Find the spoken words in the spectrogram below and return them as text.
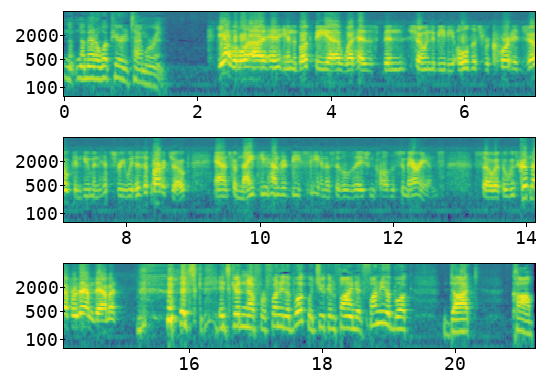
no, no matter what period of time we're in. Yeah, well, uh, in, in the book, the uh, what has been shown to be the oldest recorded joke in human history is a fart joke, and it's from 1900 BC in a civilization called the Sumerians. So if it was good enough for them, damn it. it's it's good enough for Funny the Book, which you can find at funnythebook.com.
